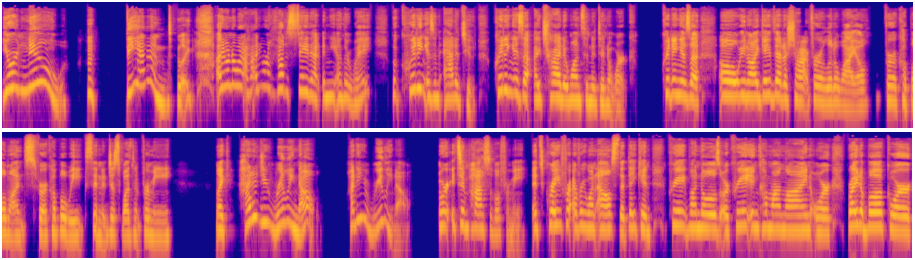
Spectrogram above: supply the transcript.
You're new the end. Like I don't know I don't know how to say that any other way, but quitting is an attitude. Quitting is a I tried it once and it didn't work. Quitting is a oh, you know, I gave that a shot for a little while, for a couple months, for a couple weeks and it just wasn't for me. Like how did you really know? How do you really know? Or it's impossible for me. It's great for everyone else that they can create bundles or create income online or write a book or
